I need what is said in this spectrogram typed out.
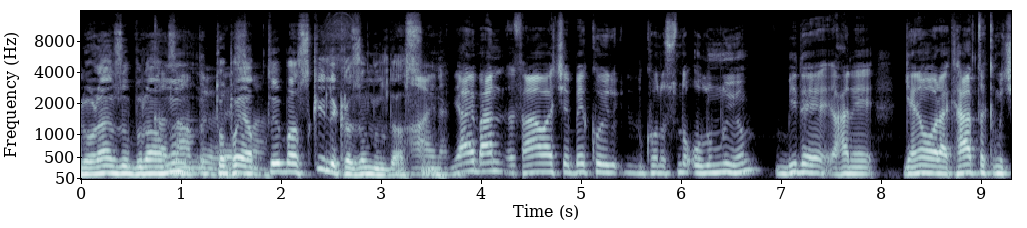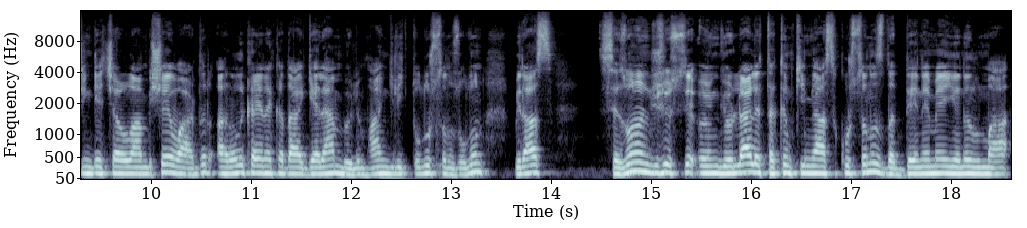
Lorenzo Brown'un topa resmen. yaptığı baskıyla kazanıldı aslında. Aynen. Yani ben Fenerbahçe Beko konusunda olumluyum. Bir de hani genel olarak her takım için geçer olan bir şey vardır. Aralık ayına kadar gelen bölüm hangi ligde olursanız olun biraz sezon öncesi öngörülerle takım kimyası kursanız da deneme, yanılma,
